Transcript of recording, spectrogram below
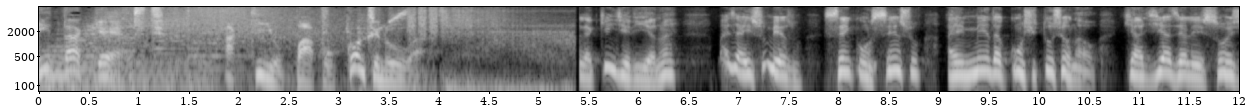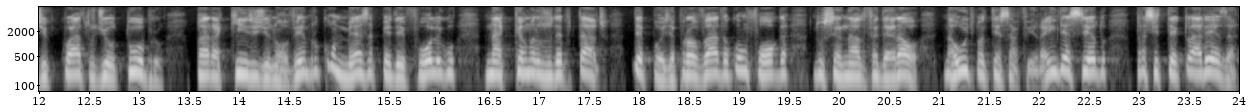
Itacast. Aqui o papo continua. Olha, quem diria, não é? Mas é isso mesmo. Sem consenso, a emenda constitucional que adia as eleições de 4 de outubro para 15 de novembro começa a perder fôlego na Câmara dos Deputados, depois de aprovada com folga do Senado Federal na última terça-feira. Ainda é cedo para se ter clareza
